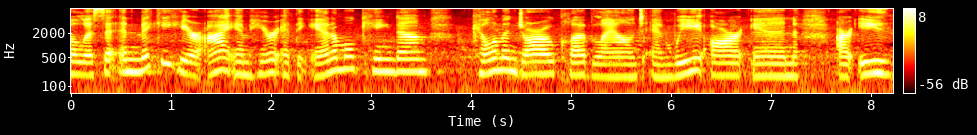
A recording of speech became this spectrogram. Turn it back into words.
Melissa and Mickey here. I am here at the Animal Kingdom Kilimanjaro Club Lounge, and we are in our e-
